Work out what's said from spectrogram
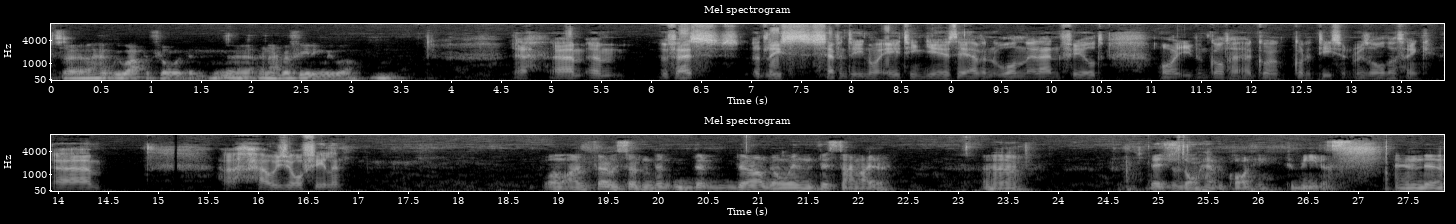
So I hope we wipe the floor with them, uh, and I have a feeling we will. Yeah. Um, um, Ves, at least 17 or 18 years they haven't won at Anfield or even got a, got, got a decent result, I think. Um, uh, how is your feeling? Well, I'm fairly certain that they're not going to win this time either. Uh, they just don't have the quality to beat us. And uh,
